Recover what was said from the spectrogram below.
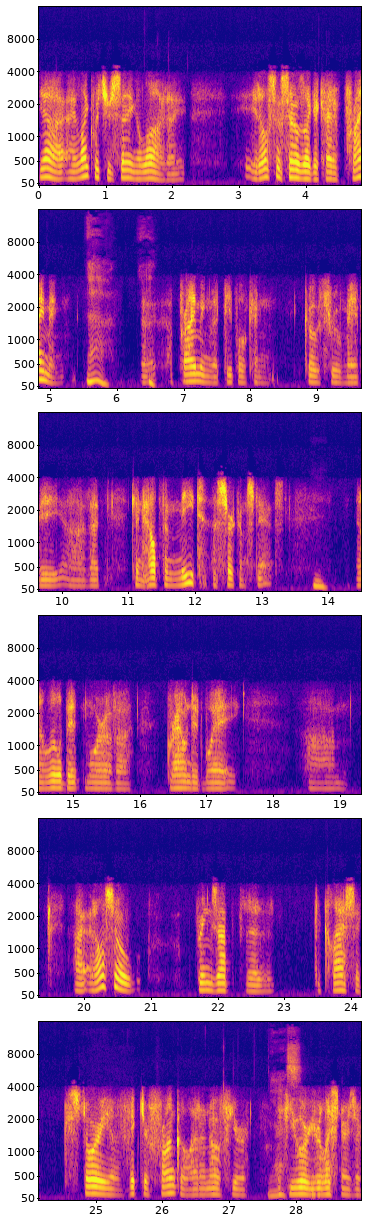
Yeah, I like what you're saying a lot. I. It also sounds like a kind of priming, Ah, uh, a priming that people can go through, maybe uh, that can help them meet a circumstance Hmm. in a little bit more of a grounded way. Um, I, it also brings up the the classic story of Viktor Frankl. I don't know if you're yes. if you or your listeners are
